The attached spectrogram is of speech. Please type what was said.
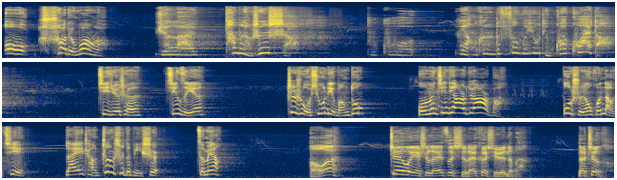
哦，差点忘了，原来他们俩认识啊。不过两个人的氛围有点怪怪的。季绝尘、金子嫣，这是我兄弟王东，我们今天二对二吧，不使用魂导器，来一场正式的比试，怎么样？好啊，这位也是来自史莱克学院的吧？那正好，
